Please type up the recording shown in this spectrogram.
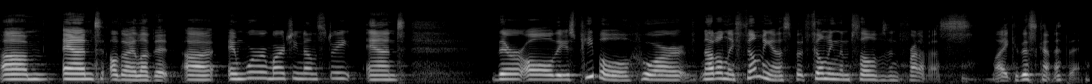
Um, and although I loved it, uh, and we're marching down the street, and there are all these people who are not only filming us, but filming themselves in front of us, like this kind of thing.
